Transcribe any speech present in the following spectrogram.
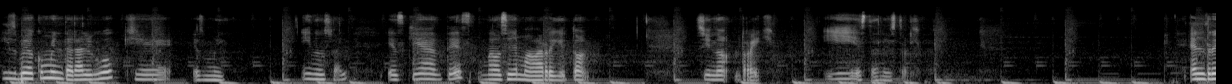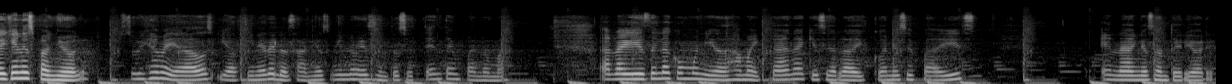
les voy a comentar algo que es muy inusual. Es que antes no se llamaba reggaetón, sino reggae. Y esta es la historia. El reggae en español surge a mediados y a fines de los años 1970 en Panamá, a raíz de la comunidad jamaicana que se radicó en ese país en años anteriores.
